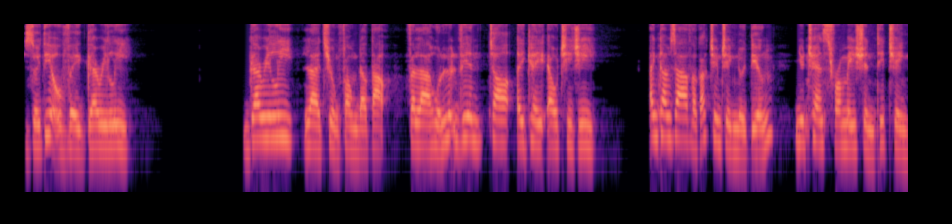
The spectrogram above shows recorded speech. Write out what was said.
Giới thiệu về Gary Lee Gary Lee là trưởng phòng đào tạo và là huấn luyện viên cho AKLTG. Anh tham gia vào các chương trình nổi tiếng như Transformation Teaching,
